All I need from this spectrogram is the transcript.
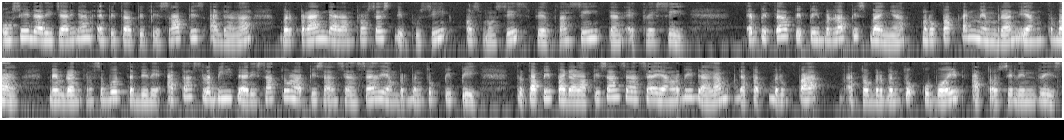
Fungsi dari jaringan epitel pipis lapis adalah berperan dalam proses difusi, osmosis, filtrasi, dan ekresi. Epitel pipih berlapis banyak merupakan membran yang tebal. Membran tersebut terdiri atas lebih dari satu lapisan sel-sel yang berbentuk pipih, tetapi pada lapisan sel-sel yang lebih dalam dapat berupa atau berbentuk kuboid atau silindris.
